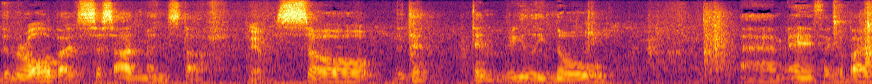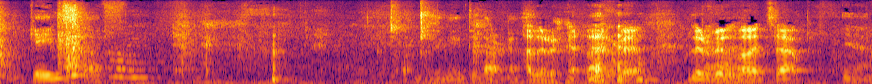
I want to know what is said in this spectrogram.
they were all about sysadmin stuff. Yeah. So they didn't didn't really know um, anything about game stuff. Plunging into darkness. A little, a little bit, a little bit of um, lights out. Yeah.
